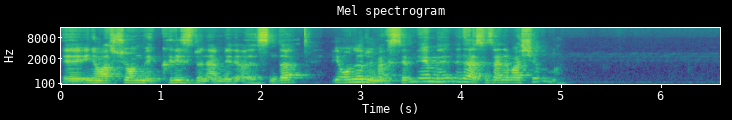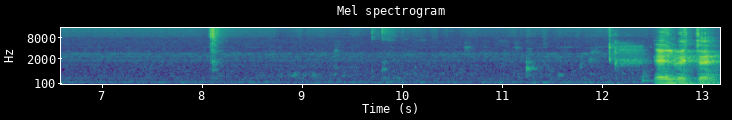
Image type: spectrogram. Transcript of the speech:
E, inovasyon ve kriz dönemleri arasında bir onları duymak isterim. Emre ne dersin? Sen de başlayalım mı? Elbette.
